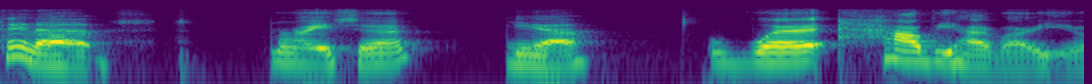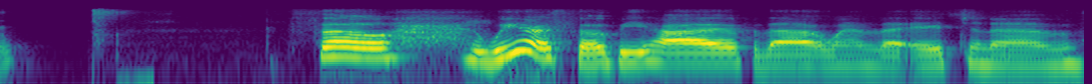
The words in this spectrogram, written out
Say that. Marisha. Yeah. What, how BeyHive are you? So we are so BeyHive that when the H&M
